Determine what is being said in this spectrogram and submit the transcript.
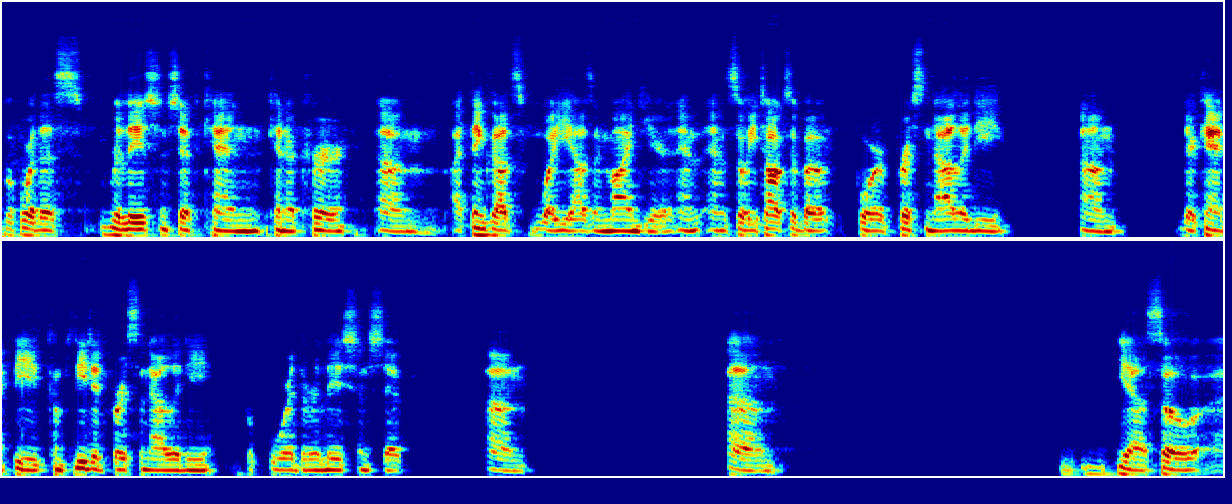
before this relationship can can occur. Um, I think that's what he has in mind here, and and so he talks about for personality, um, there can't be completed personality before the relationship. Um, um, yeah. So, uh,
